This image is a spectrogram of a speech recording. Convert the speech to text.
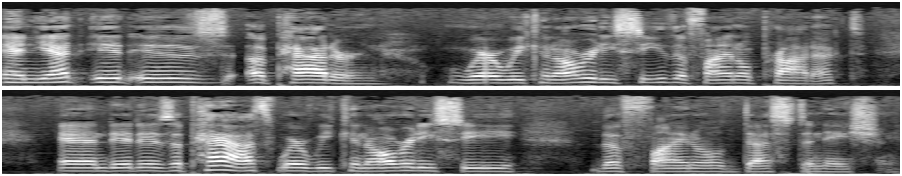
And yet, it is a pattern where we can already see the final product and it is a path where we can already see the final destination.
